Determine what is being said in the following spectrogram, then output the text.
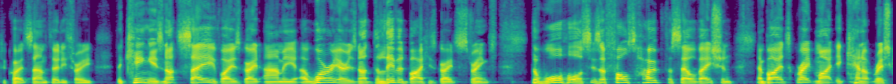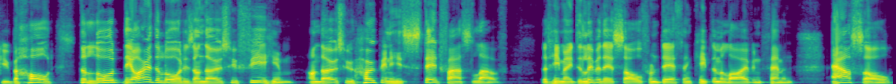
to quote Psalm 33, the king is not saved by his great army, a warrior is not delivered by his great strength. The war horse is a false hope for salvation, and by its great might it cannot rescue. Behold, the Lord, the eye of the Lord is on those who fear him, on those who hope in his steadfast love, that he may deliver their soul from death and keep them alive in famine. Our soul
